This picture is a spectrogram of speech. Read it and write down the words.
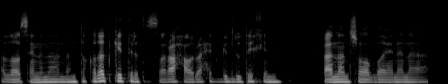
خلاص يعني أنا الانتقادات كترت الصراحة والواحد جلده تخن. فانا إن شاء الله يعني أنا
